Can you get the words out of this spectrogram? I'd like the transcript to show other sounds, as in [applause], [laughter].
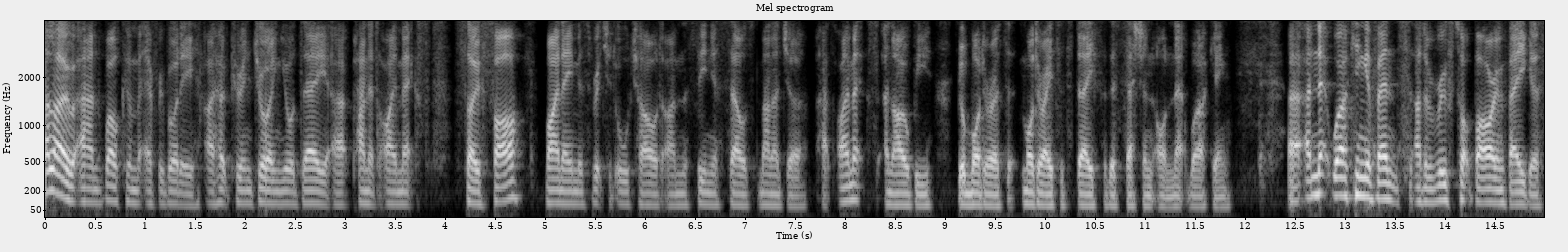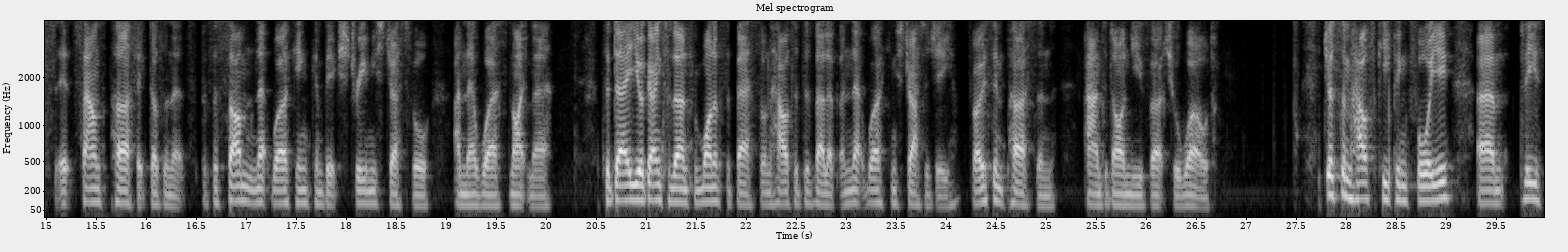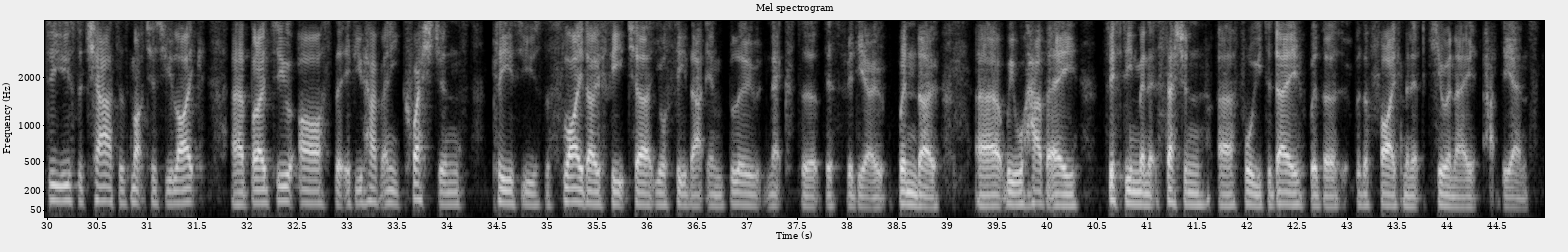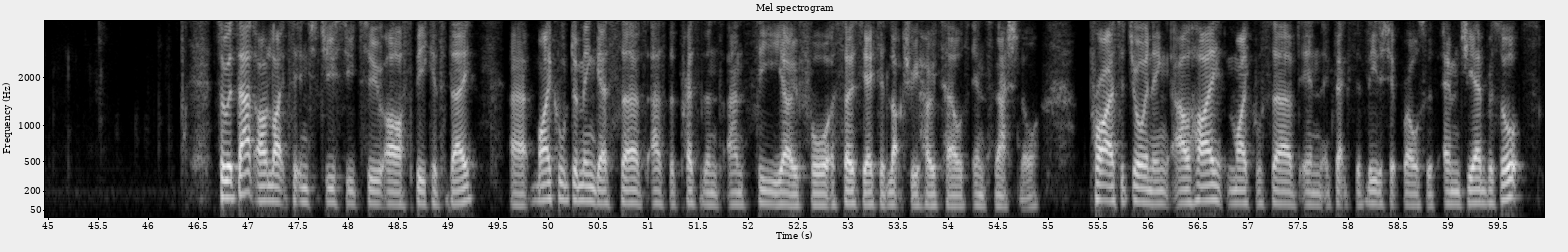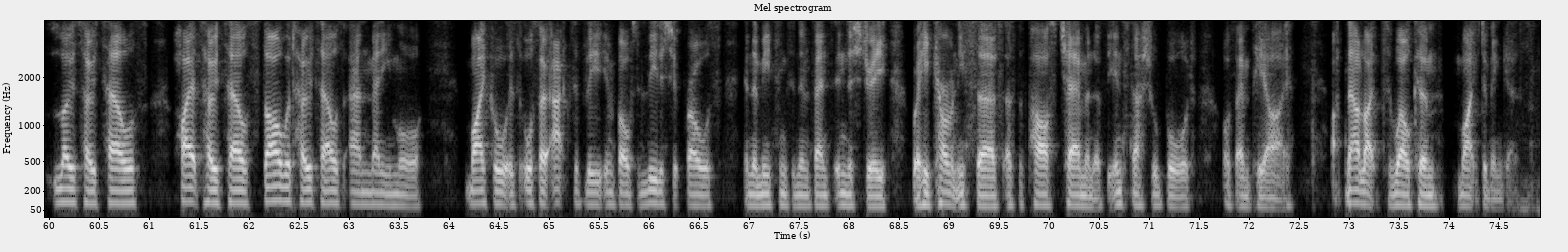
Hello and welcome everybody. I hope you're enjoying your day at Planet IMEX so far. My name is Richard Allchild. I'm the Senior Sales Manager at IMEX and I'll be your moderator, moderator today for this session on networking. Uh, a networking event at a rooftop bar in Vegas. It sounds perfect, doesn't it? But for some, networking can be extremely stressful and their worst nightmare. Today, you're going to learn from one of the best on how to develop a networking strategy, both in person and in our new virtual world. Just some housekeeping for you. Um, please do use the chat as much as you like, uh, but I do ask that if you have any questions, please use the Slido feature. You'll see that in blue next to this video window. Uh, we will have a 15 minute session uh, for you today with a, with a five minute Q&A at the end. So with that, I'd like to introduce you to our speaker today. Uh, Michael Dominguez serves as the president and CEO for Associated Luxury Hotels International. Prior to joining Al Alhi, Michael served in executive leadership roles with MGM Resorts, Loews Hotels, Hyatt Hotels, Starwood Hotels, and many more. Michael is also actively involved in leadership roles in the meetings and events industry, where he currently serves as the past chairman of the International Board of MPI. I'd now like to welcome Mike Dominguez.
